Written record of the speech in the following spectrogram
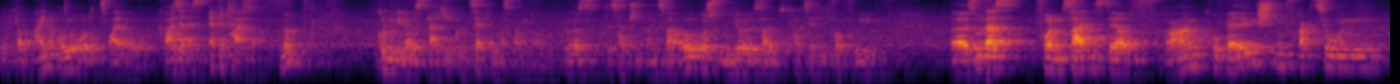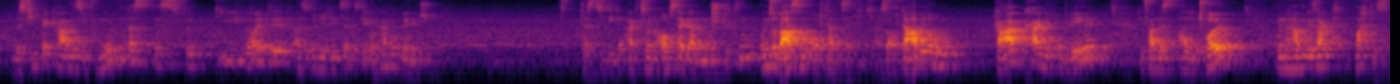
Ich glaube 1 Euro oder 2 Euro, quasi als Appetizer. Ne? Im Grunde genau das gleiche Konzept, was man glaubt. Nur das, das hat schon ein, zwei Euro gekostet und hier ist halt tatsächlich for free. Äh, so dass von seitens der franco-belgischen Fraktion das Feedback kam, sie vermuten, dass das für die Leute, also für die Lizenzgeber, kein Problem ist. Dass die die Aktion auch sehr gerne unterstützen und so war es dann auch tatsächlich. Also auch da wiederum gab keine Probleme, die fanden es alle toll und haben gesagt, macht es.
